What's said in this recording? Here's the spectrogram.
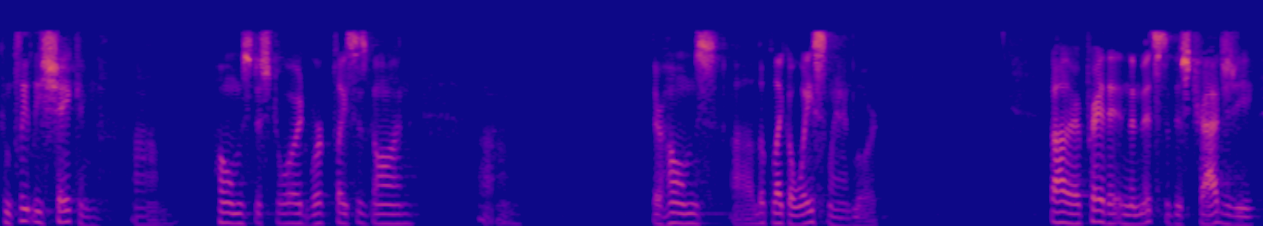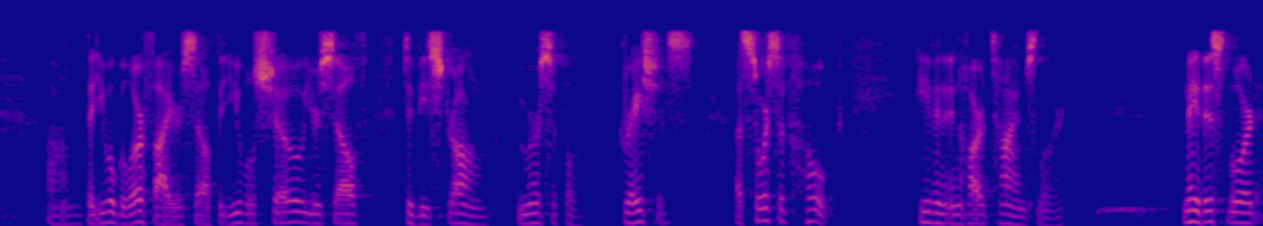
completely shaken. Um, homes destroyed, workplaces gone. Um, their homes uh, look like a wasteland, Lord. Father, I pray that in the midst of this tragedy, um, that you will glorify yourself, that you will show yourself to be strong, merciful, gracious, a source of hope, even in hard times, Lord. May this, Lord,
